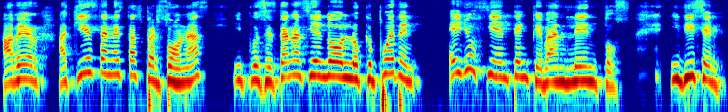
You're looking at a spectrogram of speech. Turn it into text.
a ver, aquí están estas personas y pues están haciendo lo que pueden. Ellos sienten que van lentos y dicen,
